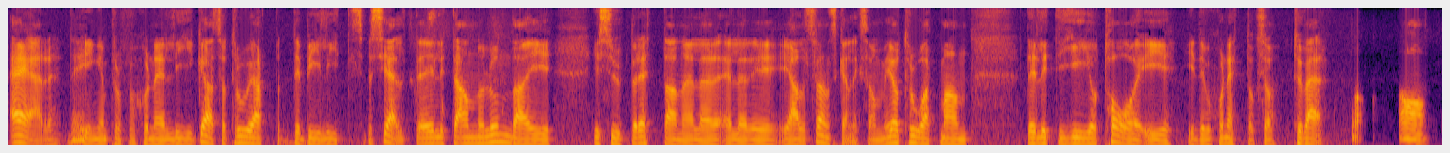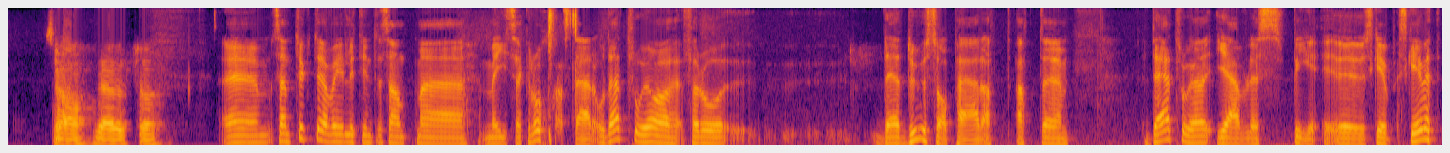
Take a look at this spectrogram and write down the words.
är. Det är ingen professionell liga så tror jag att det blir lite speciellt. Det är lite annorlunda i, i superettan eller, eller i, i allsvenskan liksom. Men jag tror att man det är lite ge och ta i, i division 1 också, tyvärr. Ja. Ja, det är väl så. Ehm, sen tyckte jag var lite intressant med, med Isak Rojas där och där tror jag för att det du sa Per att, att eh, där tror jag Gävle spe, eh, skrev, skrev ett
